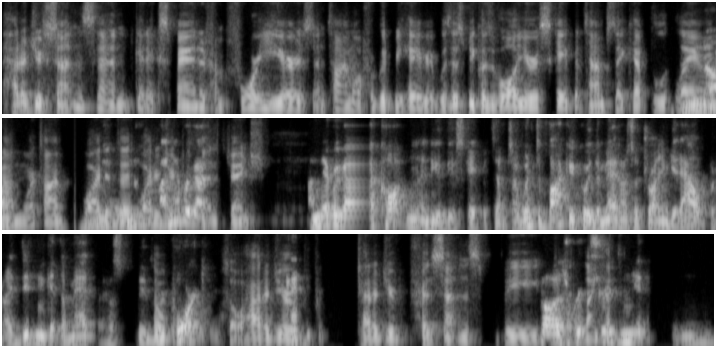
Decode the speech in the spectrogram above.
how did your sentence then get expanded from four years and time off for good behavior? Was this because of all your escape attempts? They kept layering no. on more time. Why did the, why did your sentence got, change? I never got caught in any of the escape attempts. I went to Bakırköy, the madhouse, to try and get out, but I didn't get the madhouse the so, report. So how did your and, how did your sentence be? Because Richard Nixon,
